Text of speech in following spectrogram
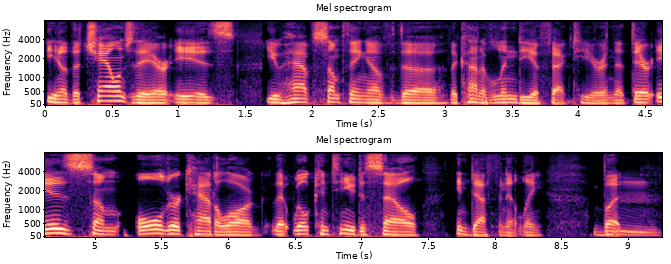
you know the challenge there is you have something of the the kind of Lindy effect here, and that there is some older catalog that will continue to sell indefinitely, but mm.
